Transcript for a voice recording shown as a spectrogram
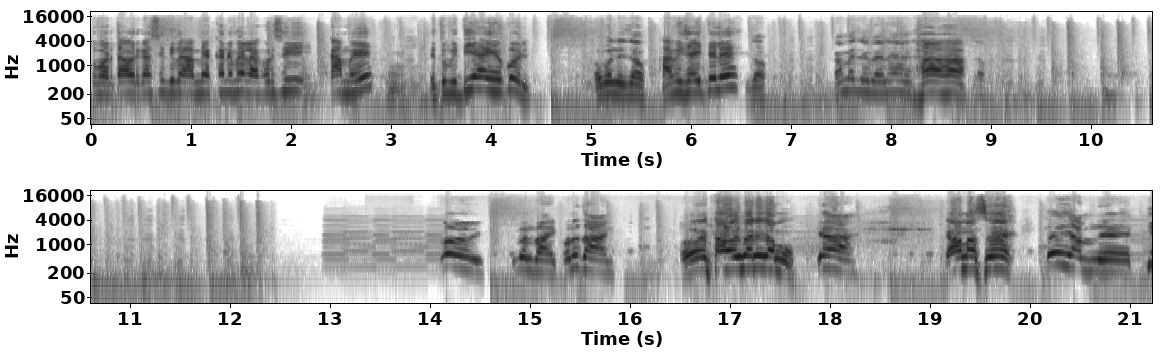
তোমার তাওর কাছে দিবে। আমি এখানে মেলা করছি কামে। তুমি দিয়াই হকল ওবনি যাও। আমি যাইতেলে যাও। কামে যাবে না হ্যাঁ হ্যাঁ। ওই ইমন ভাই কোনে যান? ওই তাওই বাড়ি যামু ইয়া। কাম আছে। এই আমনে কি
